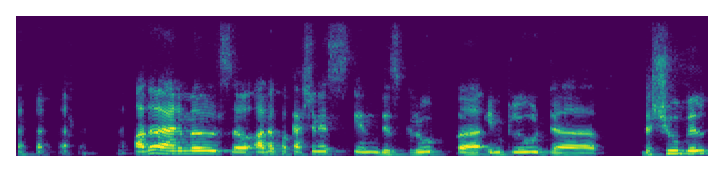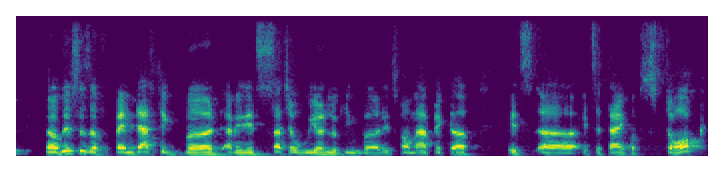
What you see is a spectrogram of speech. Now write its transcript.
other animals, uh, other percussionists in this group uh, include uh, the shoebill. Now, this is a fantastic bird. I mean, it's such a weird looking bird. It's from Africa. It's uh, it's a type of stork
